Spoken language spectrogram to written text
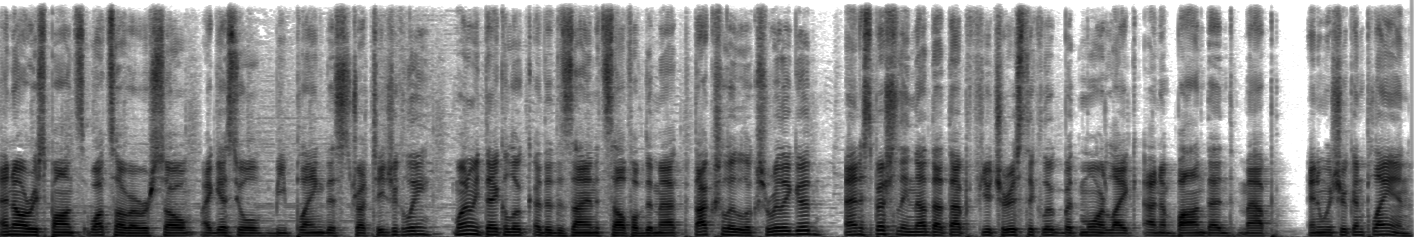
and no response whatsoever so I guess you'll be playing this strategically. When we take a look at the design itself of the map, it actually looks really good and especially not that type of futuristic look but more like an abandoned map in which you can play in.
